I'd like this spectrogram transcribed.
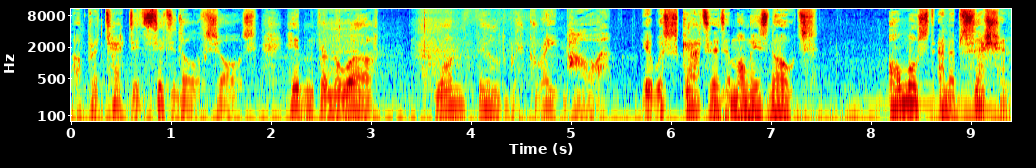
a protected citadel of sorts, hidden from the world, one filled with great power. It was scattered among his notes. Almost an obsession.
